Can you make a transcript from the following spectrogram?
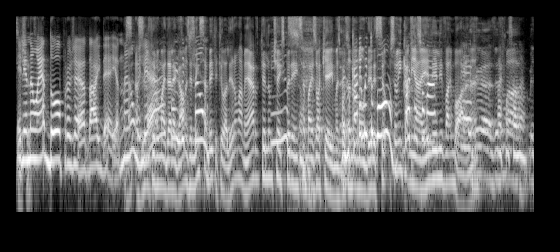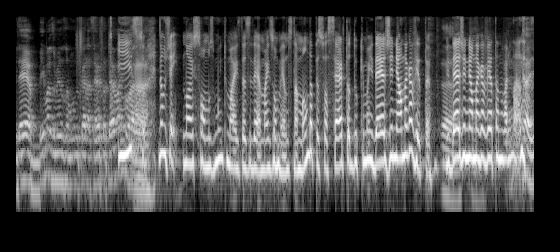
Ele não é do projeto, da ideia. Não, Às ele vezes é. teve uma ideia legal, mas ele nem execução. sabia que aquilo ali era uma merda, porque ele não tinha Isso. experiência, mas ok. Mas, Mas botando na é mão muito dele, se, eu, se eu encaminhar ele, ele vai embora, É. né? Às vezes Vai uma, funcionar. uma ideia bem mais ou menos na mão do cara certo até vai Isso. embora. Não, gente, nós somos muito mais das ideias mais ou menos na mão da pessoa certa do que uma ideia genial na gaveta. Ideia genial na gaveta não vale nada. É,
